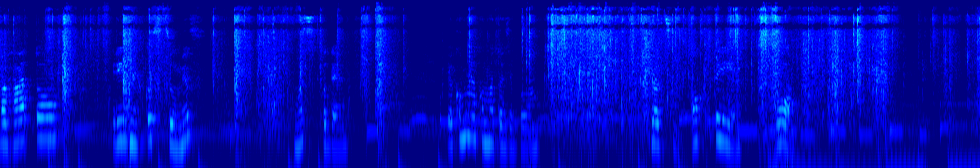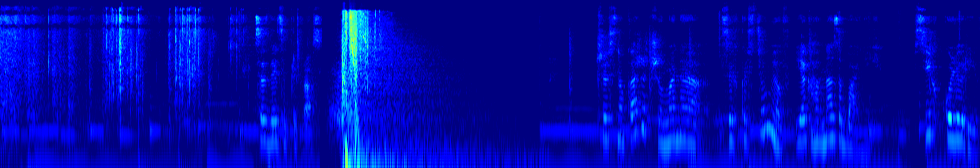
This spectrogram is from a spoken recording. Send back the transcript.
багато різних костюмів. Господи, в якому я коматозі була? Що це? Ох ти! О! Це здається прекрасно. Чесно кажучи, у мене цих костюмів як говна за баній. Всіх кольорів,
